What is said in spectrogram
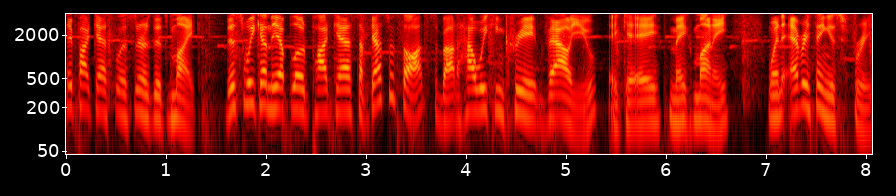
Hey, podcast listeners, it's Mike. This week on the Upload Podcast, I've got some thoughts about how we can create value, aka make money, when everything is free.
